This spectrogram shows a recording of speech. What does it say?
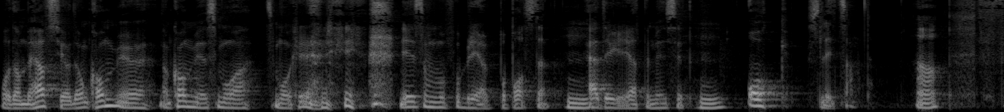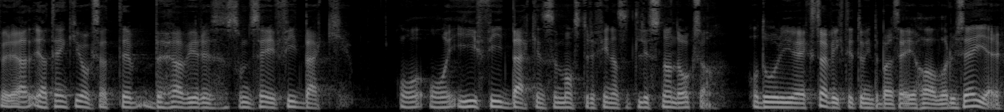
Och de behövs ju och de kommer ju, de kommer ju små, små Det är som att få brev på posten. Mm. Jag tycker det är jättemysigt. Mm. Och slitsamt. Ja, för jag, jag, tänker ju också att det behöver ju det som du säger feedback och, och, i feedbacken så måste det finnas ett lyssnande också. Och då är det ju extra viktigt att inte bara säga jag hör vad du säger.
